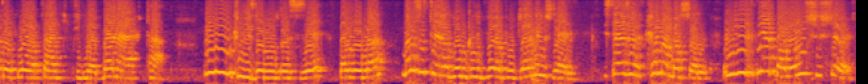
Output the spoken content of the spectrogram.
Merhaba Teknoyap takipçileri ben Ertan. Bugünkü videomuzda size balona nasıl telefon klipi yapacağını gösterelim. İsterseniz hemen basalım. Öncelikle balonu süslüyoruz.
